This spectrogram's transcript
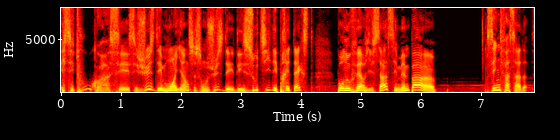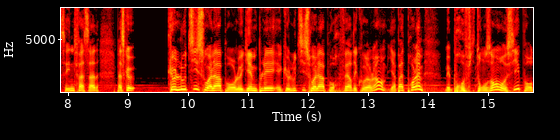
Et c'est tout, quoi. C'est juste des moyens, ce sont juste des, outils, des prétextes pour nous faire vivre ça. C'est même pas... Euh, c'est une façade, c'est une façade. Parce que que l'outil soit là pour le gameplay et que l'outil soit là pour faire découvrir l'arme, il n'y a pas de problème. Mais profitons-en aussi pour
